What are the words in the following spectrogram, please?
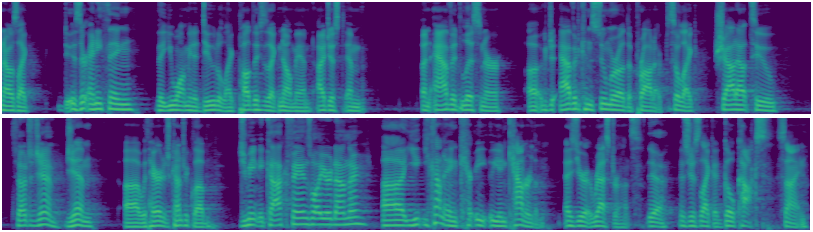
and I was like, "Is there anything that you want me to do to like pub this?" He's like, "No, man. I just am an avid listener, uh, avid consumer of the product." So like, shout out to Shout out to Jim. Jim uh, with Heritage Country Club. Did you meet any cock fans while you were down there? Uh, you you kind of enc- you encounter them as you're at restaurants. Yeah. It's just like a "Go Cox" sign,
